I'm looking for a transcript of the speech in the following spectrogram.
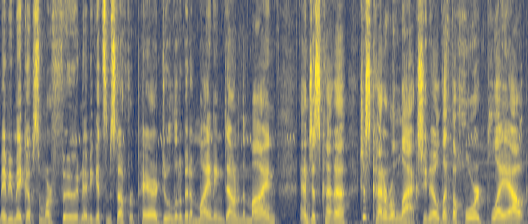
maybe make up some more food, maybe get some stuff repaired, do a little bit of mining down in the mine, and just kind of, just kind of relax, you know, let the horde play out,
